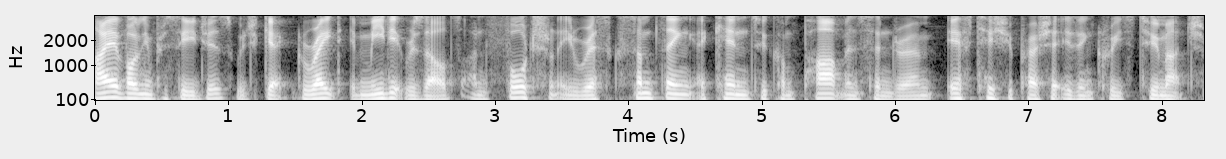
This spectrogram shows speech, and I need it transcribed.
higher volume procedures, which get great immediate results, unfortunately risk something akin to compartment syndrome if tissue pressure is increased too much.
